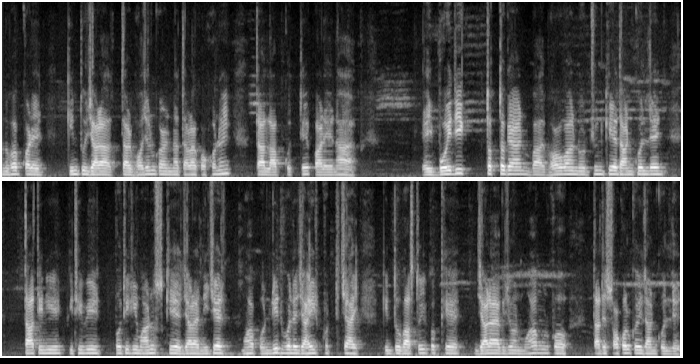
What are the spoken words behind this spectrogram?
অনুভব করেন। কিন্তু যারা তার ভজন করেন না, তারা কখনোই তা লাভ করতে পারে না। এই বৈদিক তত্ত্বজ্ঞান বা ভগবান অর্জুনকে দান করলেন, তা তিনি পৃথিবীর প্রতিটি মানুষকে, যারা নিজের মহাপণ্ডিত বলে জাহির করতে চায় কিন্তু বাস্তবিক পক্ষে যারা একজন মহামূর্খ, তাদের সকলকেই দান করলেন।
